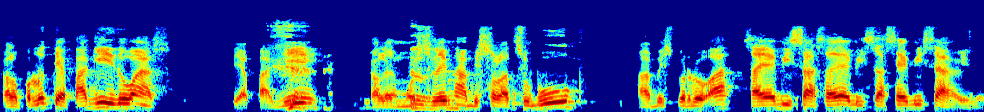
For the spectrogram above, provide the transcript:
Kalau perlu tiap pagi itu mas, tiap pagi. kalau yang muslim habis sholat subuh, habis berdoa, saya bisa, saya bisa, saya bisa gitu.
